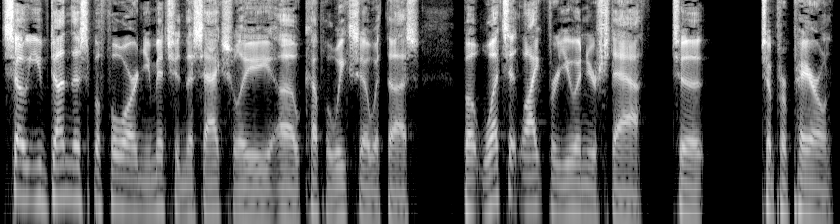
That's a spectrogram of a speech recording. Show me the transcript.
So you've done this before, and you mentioned this actually uh, a couple of weeks ago with us. But what's it like for you and your staff to to prepare on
